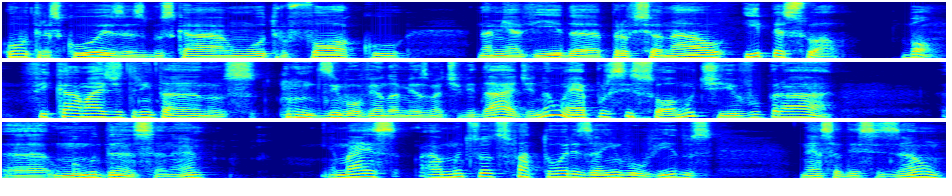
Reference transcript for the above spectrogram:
outras coisas, buscar um outro foco na minha vida profissional e pessoal. Bom, ficar mais de 30 anos desenvolvendo a mesma atividade não é por si só motivo para uh, uma mudança, né? Mas há muitos outros fatores envolvidos nessa decisão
